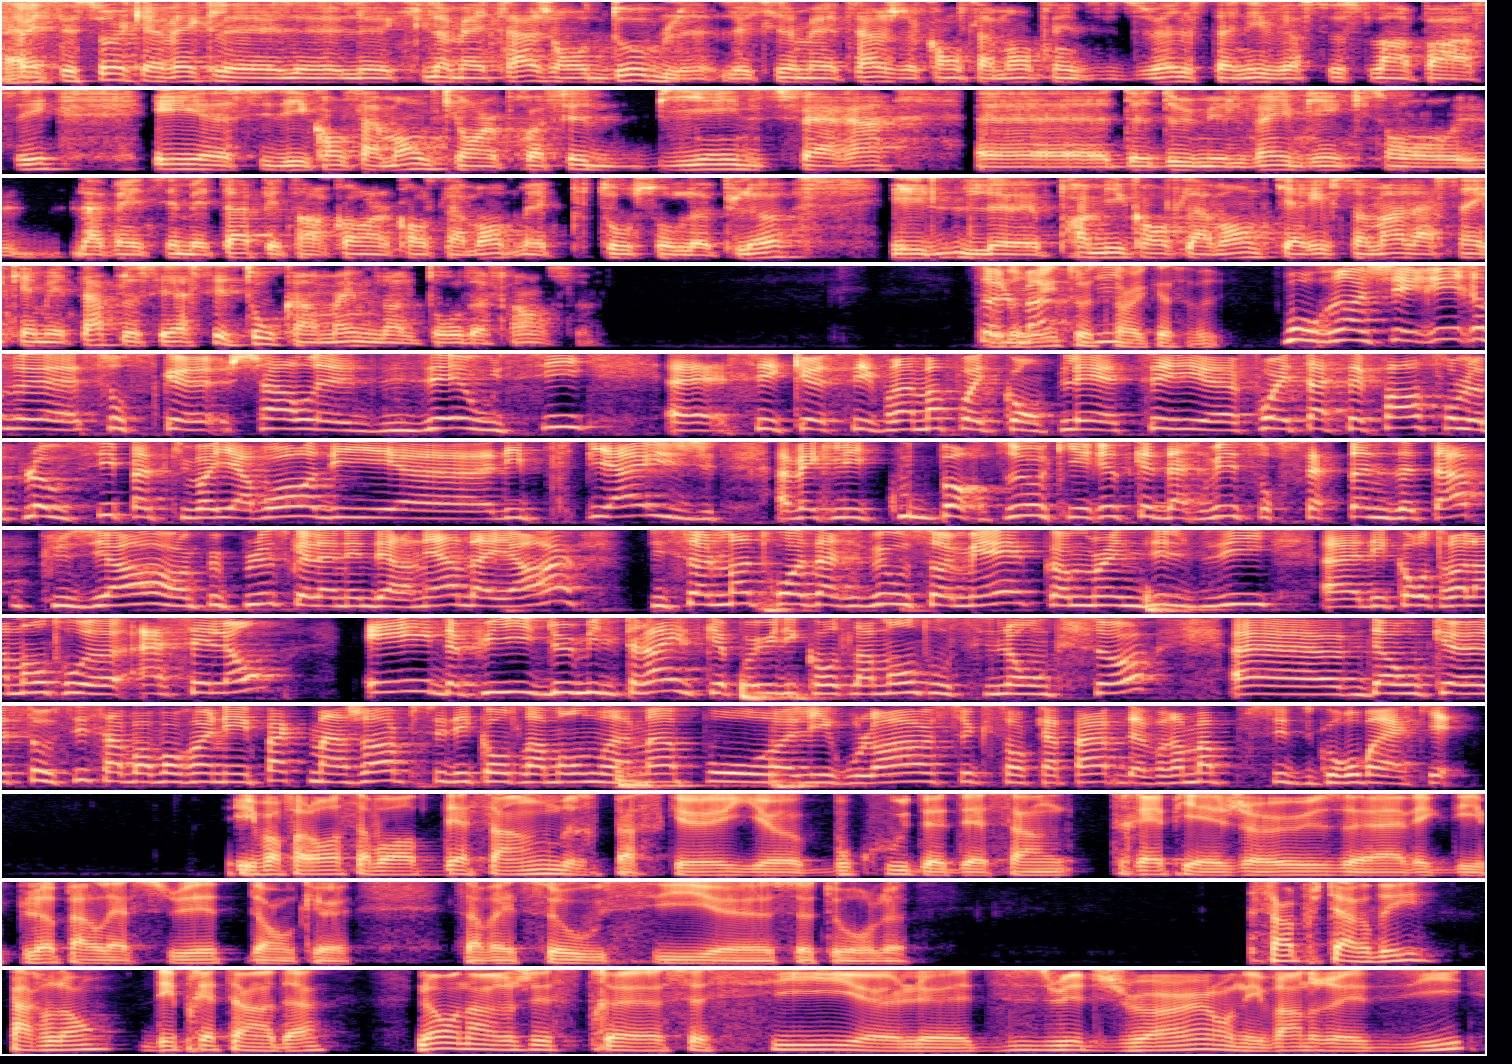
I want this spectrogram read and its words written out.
Ben, c'est sûr qu'avec le, kilométrage, on double le kilométrage de contre-la-montre individuel cette année versus l'an passé. Et euh, c'est des contre-la-montre qui ont un profil bien différent euh, de 2020, bien qu'ils sont la 20e étape est encore un contre-la-montre, mais plutôt sur le plat. Et le premier contre-la-montre qui arrive seulement à la cinquième étape, c'est assez tôt quand même dans le Tour de France. Seulement, toi, pour renchérir sur ce que Charles disait aussi, euh, c'est que c'est vraiment, faut être complet. Il euh, faut être assez fort sur le plat aussi parce qu'il va y avoir des, euh, des, petits pièges avec les coups de bordure qui risquent d'arriver sur certaines étapes, plusieurs, un peu plus que l'année dernière d'ailleurs. Puis seulement trois arrivées au sommet, comme Randy le dit, des contre-la-montre assez longs. Et depuis 2013, qu'il n'y a pas eu des contre-la-montre aussi longs que ça. Euh, donc, euh, ça aussi, ça va avoir un impact majeur. Puis c'est des contre-la-montre vraiment pour les rouleurs, ceux qui sont capables de vraiment pousser du gros braquet. Il va falloir savoir descendre parce qu'il y a beaucoup de descentes très piégeuses euh, avec des plats par la suite. Donc, ça va être ça aussi, ce tour-là. Sans plus tarder, parlons des prétendants. Là, on enregistre ceci le 18 juin. On est vendredi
